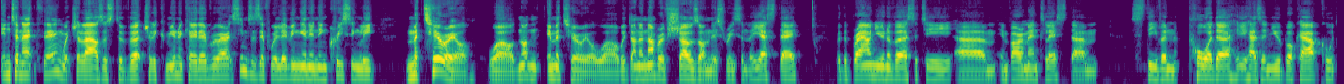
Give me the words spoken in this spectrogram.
internet thing, which allows us to virtually communicate everywhere, it seems as if we're living in an increasingly material world, not an immaterial world. We've done a number of shows on this recently. Yesterday, with the Brown University um, environmentalist um, Stephen Porder, he has a new book out called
